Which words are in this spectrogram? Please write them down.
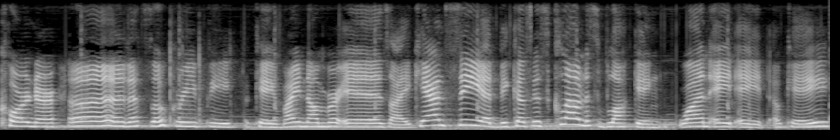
corner. Uh, that's so creepy. Okay, my number is, I can't see it because this clown is blocking. 188, okay?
